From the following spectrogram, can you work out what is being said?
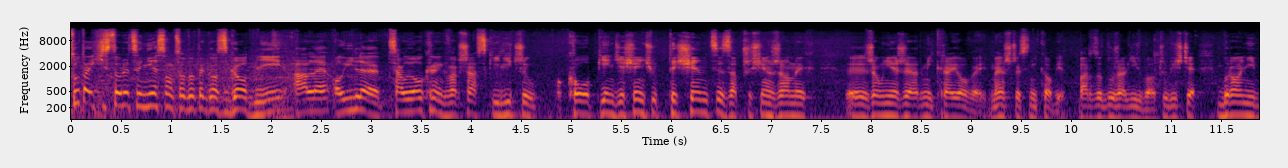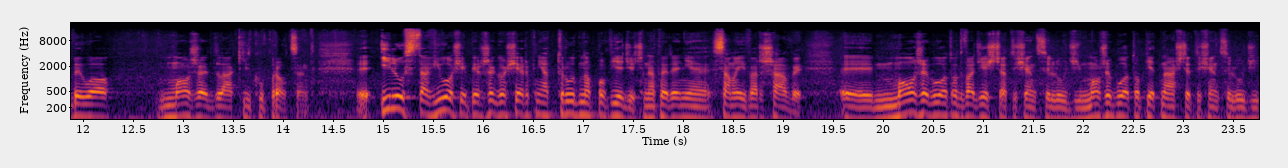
Tutaj historycy nie są co do tego zgodni, ale o ile cały okręg warszawski liczył około 50 tysięcy zaprzysiężonych żołnierzy Armii Krajowej, mężczyzn i kobiet, bardzo duża liczba. Oczywiście broni było może dla kilku procent. E, Ilu stawiło się 1 sierpnia, trudno powiedzieć, na terenie samej Warszawy. E, Może było to 20 tysięcy ludzi, może było to 15 tysięcy ludzi.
